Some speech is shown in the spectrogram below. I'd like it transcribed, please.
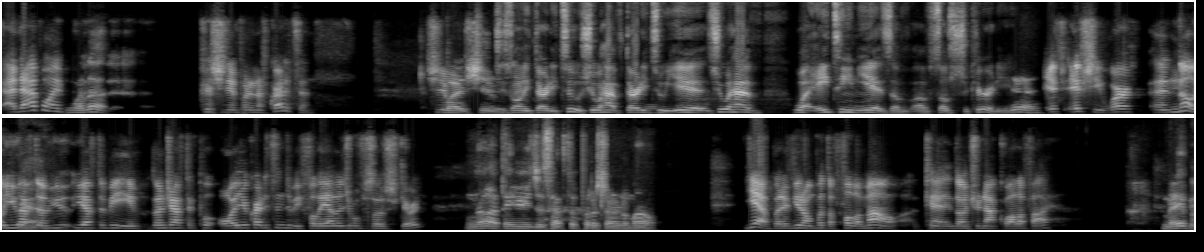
At that point, Why not? Uh, because she didn't put enough credits in. She didn't, But she, She's only thirty two. She would have thirty two years. She would have what eighteen years of, of Social Security. yeah, if if she worked, and no, you have Yeah. to you, you have to be. Don't you have to put all your credits in to be fully eligible for Social Security? no, I think you just have to put a certain amount. Yeah, but if you don't put the full amount, can don't you not qualify? Maybe.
